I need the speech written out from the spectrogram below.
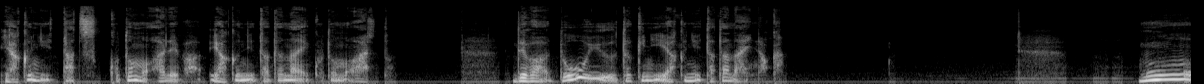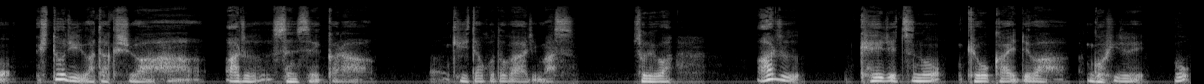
役に立つこともあれば役に立たないこともあると。では、どういう時に役に立たないのか。もう一人私は、ある先生から聞いたことがあります。それは、ある系列の教会ではご比例を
